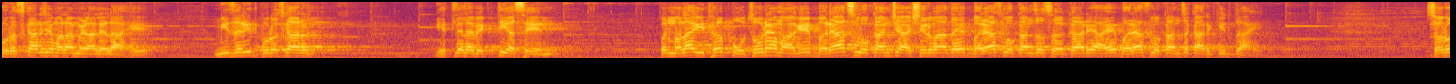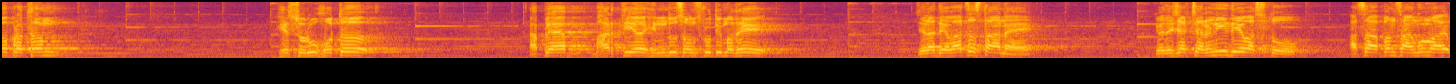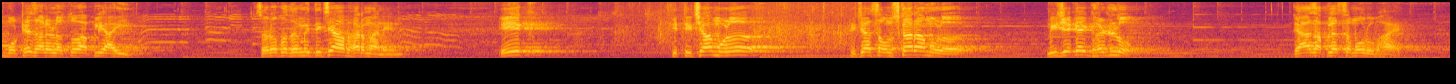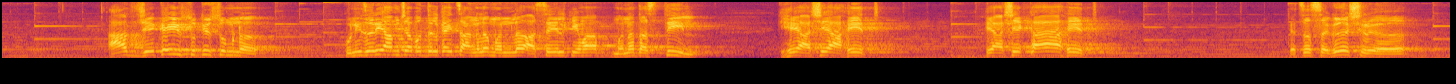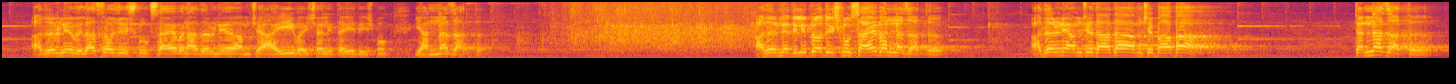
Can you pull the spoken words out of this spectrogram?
पुरस्कार जे मला मिळालेला आहे मी जरी पुरस्कार घेतलेला व्यक्ती असेन पण मला इथं पोचवण्यामागे बऱ्याच लोकांचे आशीर्वाद आहेत बऱ्याच लोकांचं सहकार्य आहे बऱ्याच लोकांचं कारकीर्द आहे. सर्वप्रथम हे सुरू होतं आपल्या भारतीय हिंदू संस्कृतीमध्ये ज्याला देवाचं स्थान आहे किंवा त्याच्या चरणी देव असतो असं आपण सांगून मोठे झालेलो असतो आपली आई. सर्वप्रथम मी तिचे आभार मानेन. एक की तिच्यामुळं तिच्या संस्कारामुळं मी जे काही घडलो ते आज आपल्यासमोर उभा आहे. आज जे काही स्तुतीसुमनं कुणी जरी आमच्याबद्दल काही चांगलं म्हणलं असेल किंवा म्हणत असतील हे असे आहेत हे असे का आहेत त्याचं सगळं श्रेय आदरणीय विलासराव देशमुख साहेब आणि आदरणीय आमच्या आई वैशालीताई देशमुख यांना जातं. आदरणीय दिलीपराव देशमुख साहेबांना जातं. आदरणीय आमचे दादा आमचे बाबा त्यांना जातं.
